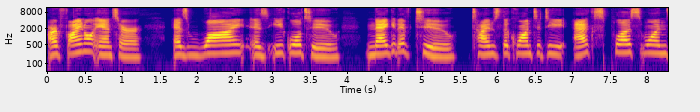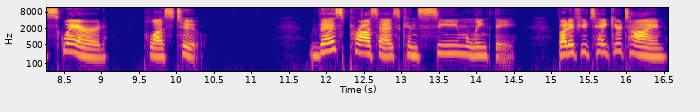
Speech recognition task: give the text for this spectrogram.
our final answer is y is equal to negative 2 times the quantity x plus 1 squared plus 2. This process can seem lengthy, but if you take your time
